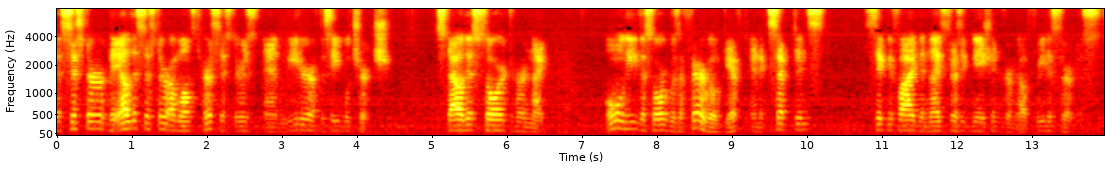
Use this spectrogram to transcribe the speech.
The sister, the eldest sister amongst her sisters, and leader of the Sable Church. styled this sword to her knight. Only the sword was a farewell gift, and acceptance signified the knight's resignation from Elfriede's service.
